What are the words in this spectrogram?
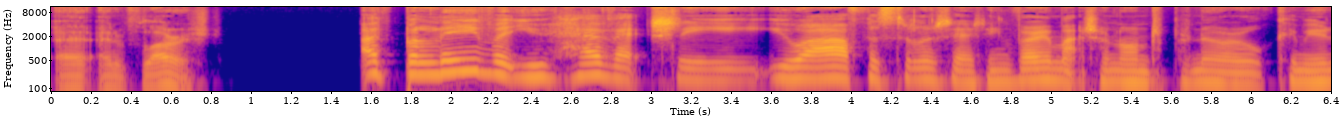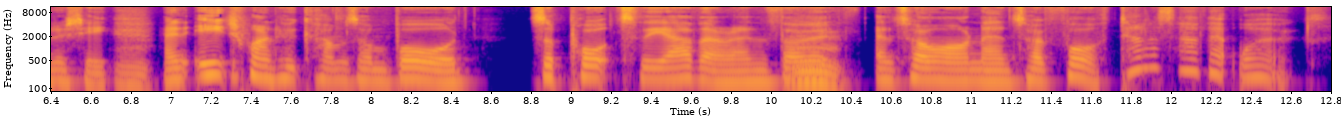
and, and flourished. I believe that you have actually you are facilitating very much an entrepreneurial community, Mm. and each one who comes on board supports the other, and though Mm. and so on and so forth. Tell us how that works.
